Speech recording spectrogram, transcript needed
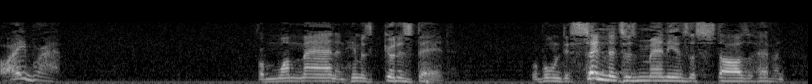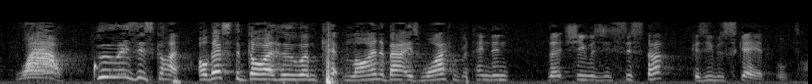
Oh, Abraham, from one man and him as good as dead, were born descendants as many as the stars of heaven. Wow! Who is this guy? Oh, that's the guy who um, kept lying about his wife and pretending that she was his sister because he was scared all the time.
